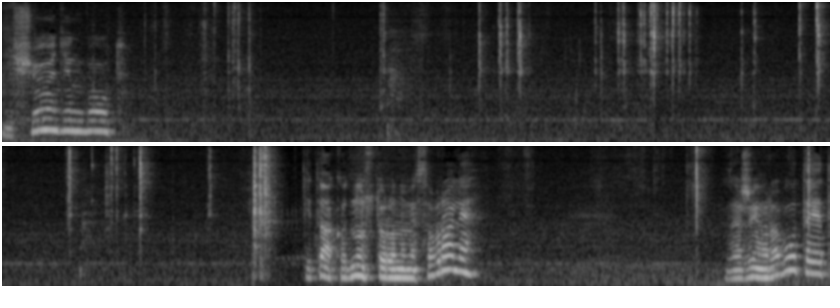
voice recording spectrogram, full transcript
Еще один болт. Итак, одну сторону мы собрали. Зажим работает.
